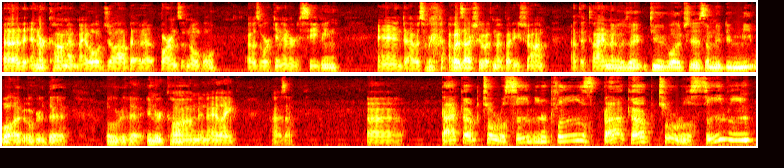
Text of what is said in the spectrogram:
uh, the intercom at my old job at uh, Barnes and Noble. I was working in receiving, and I was I was actually with my buddy Sean at the time, and I was like, "Dude, watch this! I'm gonna do Meatwad over the over the intercom," and I like I was like, Uh, back up to receiving, please. Back up to receiving.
